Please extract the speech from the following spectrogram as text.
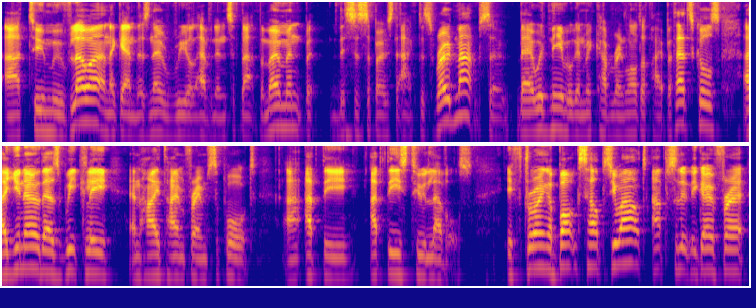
uh, to move lower. And again, there's no real evidence of that at the moment, but this is supposed to act as a roadmap, so bear with me. We're going to be covering a lot of hypotheticals. Uh, you know there's weekly and high time frame support uh, at the at these two levels. If drawing a box helps you out, absolutely go for it.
